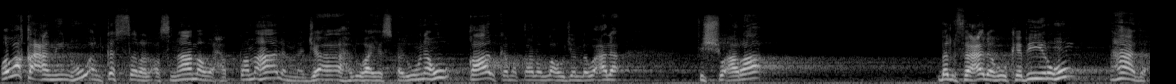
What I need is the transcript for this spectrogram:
ووقع منه أن كسر الأصنام وحطمها لما جاء أهلها يسألونه. قال كما قال الله جل وعلا في الشعراء بل فعله كبيرهم هذا.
